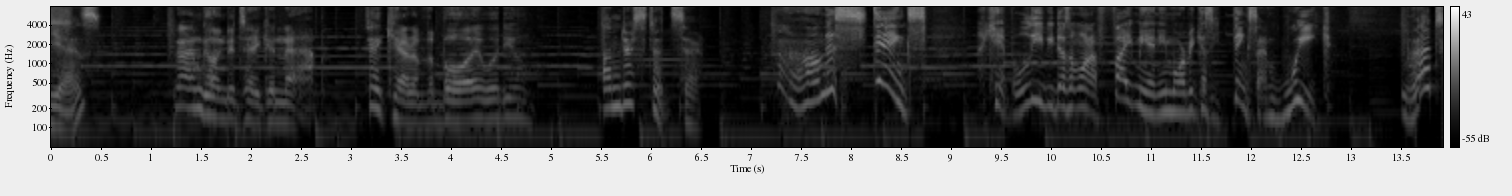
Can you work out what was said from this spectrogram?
Yes? I'm going to take a nap. Take care of the boy, would you? Understood, sir. Oh, this stinks! I can't believe he doesn't want to fight me anymore because he thinks I'm weak. That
